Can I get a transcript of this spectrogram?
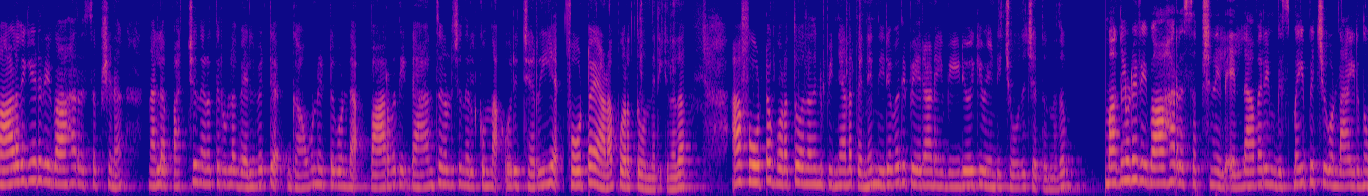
മാളവികയുടെ വിവാഹ റിസപ്ഷന് നല്ല പച്ച നിറത്തിലുള്ള വെൽവെറ്റ് ഗൗൺ ഇട്ടുകൊണ്ട് പാർവതി ഡാൻസ് കളിച്ച് നിൽക്കുന്ന ഒരു ചെറിയ ഫോട്ടോയാണ് പുറത്തു വന്നിരിക്കുന്നത്. ആ ഫോട്ടോ പുറത്തു വന്നതിന് പിന്നാലെ തന്നെ നിരവധി പേരാണ് ഈ വീഡിയോയ്ക്ക് വേണ്ടി ചോദിച്ചെത്തുന്നതും. മകളുടെ വിവാഹ റിസപ്ഷനിൽ എല്ലാവരെയും വിസ്മയിപ്പിച്ചുകൊണ്ടായിരുന്നു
